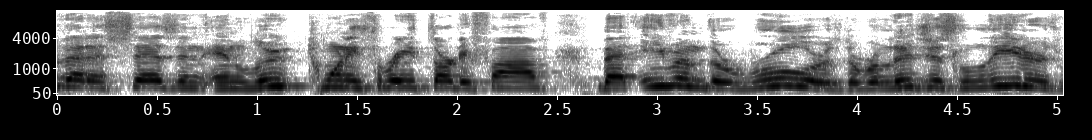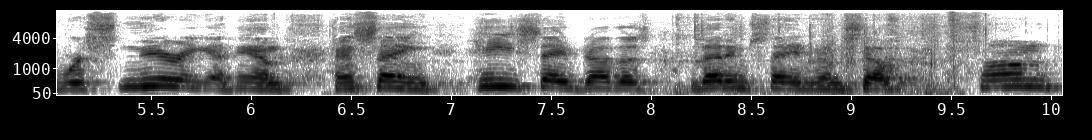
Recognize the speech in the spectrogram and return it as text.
that it says in, in Luke 23 35 that even the rulers, the religious leaders, were sneering at him and saying, He saved others, let him save himself. Some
